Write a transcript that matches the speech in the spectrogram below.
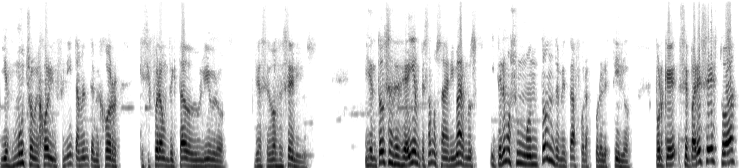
y es mucho mejor, infinitamente mejor, que si fuera un dictado de un libro de hace dos decenios. Y entonces desde ahí empezamos a animarnos y tenemos un montón de metáforas por el estilo, porque se parece esto a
